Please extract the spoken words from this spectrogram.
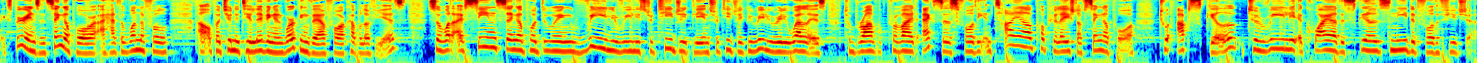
experience in Singapore. I had the wonderful uh, opportunity living and working there for a couple of years. So, what I've seen Singapore doing really, really strategically and strategically really, really well is to provide access for the entire population of Singapore to upskill, to really acquire the skills needed for the future.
